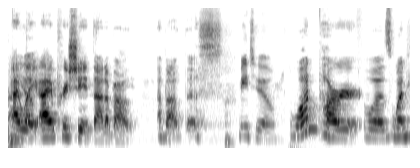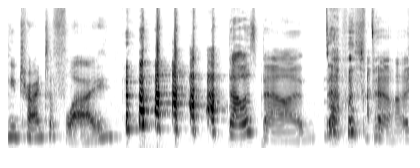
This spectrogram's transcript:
I like I appreciate that about about this. Me too. One part was when he tried to fly. That was bad. That was bad.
